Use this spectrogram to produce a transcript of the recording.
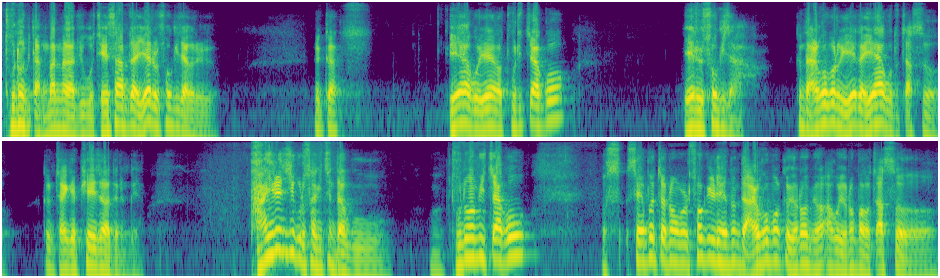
두 놈이 딱 만나가지고 제3자 얘를 속이자 그래요. 그러니까 얘하고 얘가 둘이 짜고 얘를 속이자. 근데 알고 보니 얘가 얘하고도 짰어. 그럼 자기가 피해자가 되는 거예요. 다 이런 식으로 사기친다고. 어, 두 놈이 짜고 세 번째 놈을 속이려 했는데 알고 보니까 요놈하고 요놈하고 짰어.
